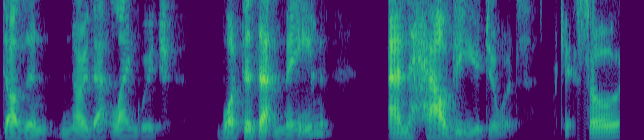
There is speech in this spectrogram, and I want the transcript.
doesn't know that language, what does that mean, and how do you do it? Okay, so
